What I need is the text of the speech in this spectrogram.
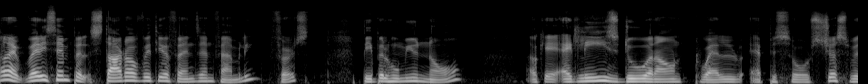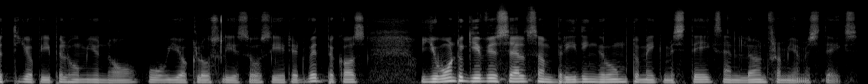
All right, very simple. Start off with your friends and family first, people whom you know okay at least do around 12 episodes just with your people whom you know who you're closely associated with because you want to give yourself some breathing room to make mistakes and learn from your mistakes.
